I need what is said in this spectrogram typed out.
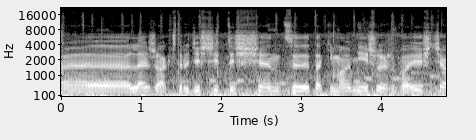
Eee, leżak 40 tysięcy, taki mały, mniejszy leżak 20,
